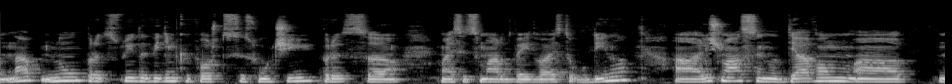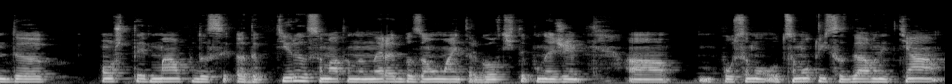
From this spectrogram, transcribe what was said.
НАП, но предстои да видим какво ще се случи през месец март 2020 година. Лично аз се надявам да още малко да се адаптира самата на наредба за онлайн търговците, понеже а, по само, от самото и създаване тя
